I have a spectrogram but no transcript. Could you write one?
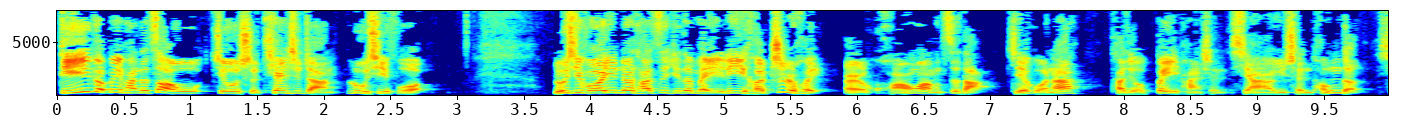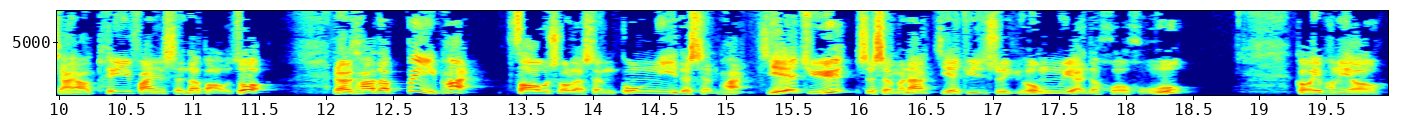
第一个背叛的造物就是天使长路西佛。路西佛因着他自己的美丽和智慧而狂妄自大，结果呢，他就背叛神，想要与神同等，想要推翻神的宝座。而他的背叛遭受了神公义的审判，结局是什么呢？结局是永远的火湖。各位朋友。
